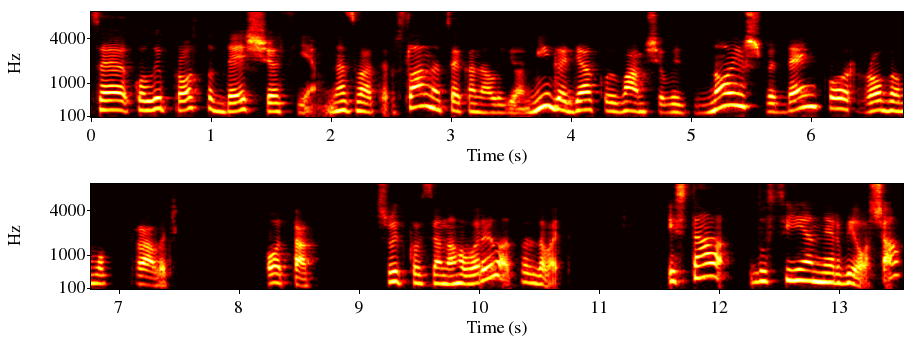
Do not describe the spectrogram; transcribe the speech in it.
це коли просто десь щось є. Назвати Руслана, це канал Йоаміга. Дякую вам, що ви зі мною швиденько робимо вправочки. Отак. Швидко все наговорила, тож давайте. Іста Лусія нервіоша.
